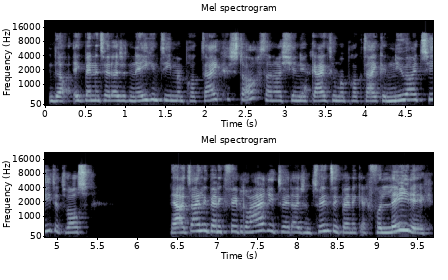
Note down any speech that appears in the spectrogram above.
De, ik ben in 2019 mijn praktijk gestart. En als je nu kijkt hoe mijn praktijk er nu uitziet, het was ja, uiteindelijk ben ik februari 2020 ben ik echt volledig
